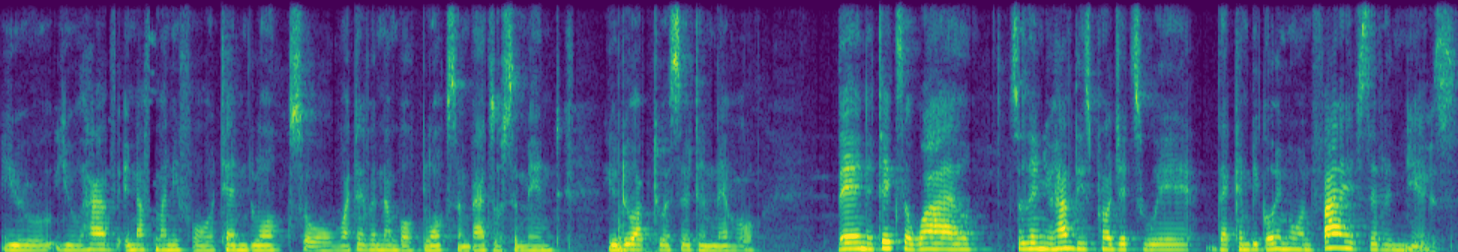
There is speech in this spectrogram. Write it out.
you you have enough money for 10 blocks or whatever number of blocks and bags of cement, you do up to a certain level. Then it takes a while. So then you have these projects where that can be going on five, seven years.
